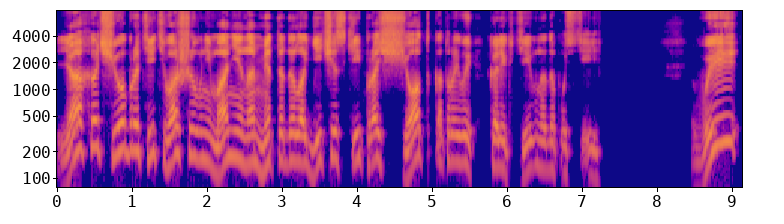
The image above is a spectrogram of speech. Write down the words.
я хочу обратить ваше внимание на методологический просчет, который вы коллективно допустили. Вы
